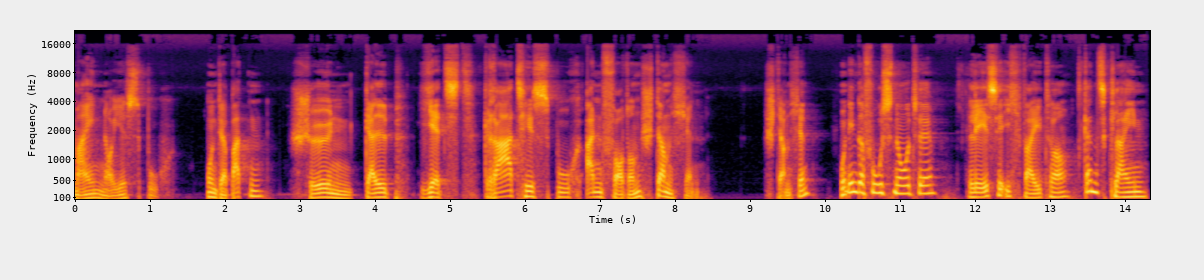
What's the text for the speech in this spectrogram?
mein neues Buch. Und der Button schön gelb jetzt gratis Buch anfordern Sternchen. Sternchen. Und in der Fußnote lese ich weiter ganz klein.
